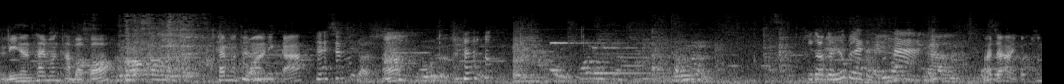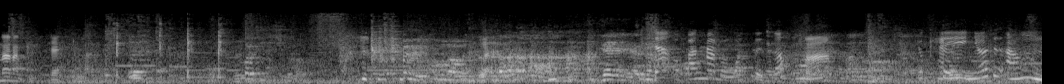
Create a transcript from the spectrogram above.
리는 살면 다 먹어? 살면 좋아하니까? 어? 이거 그 look like a tuna. 맞아, 이거 투나랑 비슷해. 진짜 오빠 다 먹을 수 있어? 아, thì nhớ thức ăn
